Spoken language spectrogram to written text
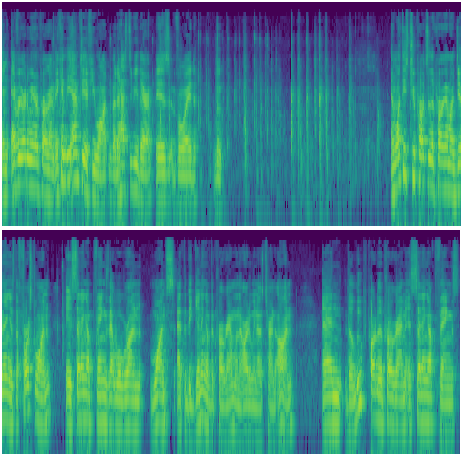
in every Arduino program, it can be empty if you want, but it has to be there, is void loop. And what these two parts of the program are doing is the first one is setting up things that will run once at the beginning of the program when the Arduino is turned on. And the loop part of the program is setting up things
